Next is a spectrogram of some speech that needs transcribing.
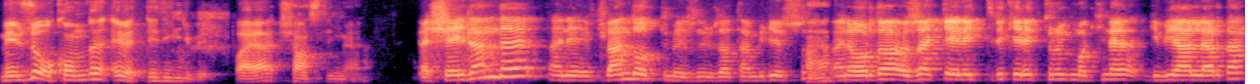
mevzu o konuda evet dediğin gibi bayağı şanslıyım yani. Ya şeyden de hani ben de ODTÜ mezunuyum zaten biliyorsun. Aha. Hani orada özellikle elektrik, elektronik, makine gibi yerlerden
